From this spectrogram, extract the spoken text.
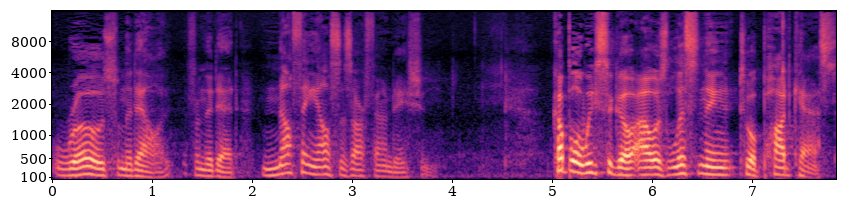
rose from the dead. From the dead. Nothing else is our foundation. A couple of weeks ago, I was listening to a podcast.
